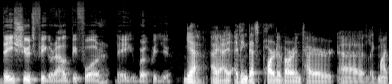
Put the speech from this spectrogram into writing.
they should figure out before they work with you? Yeah, I, I think that's part of our entire uh, like my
